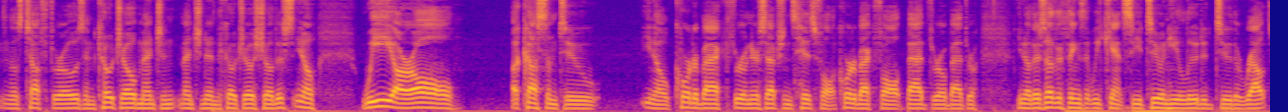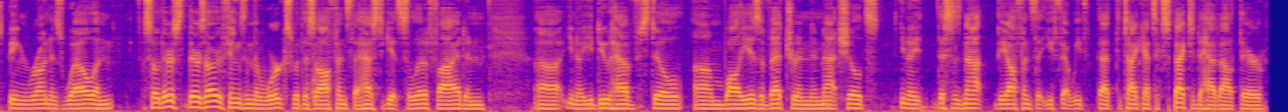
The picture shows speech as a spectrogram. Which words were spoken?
Those tough throws. And Coach O mentioned mentioned in the Coach O show. There's you know, we are all accustomed to you know quarterback through interceptions his fault quarterback fault bad throw bad throw you know there's other things that we can't see too and he alluded to the routes being run as well and so there's there's other things in the works with this offense that has to get solidified and uh, you know you do have still um, while he is a veteran and Matt Shiltz you know this is not the offense that you that we that the Ticats expected to have out there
